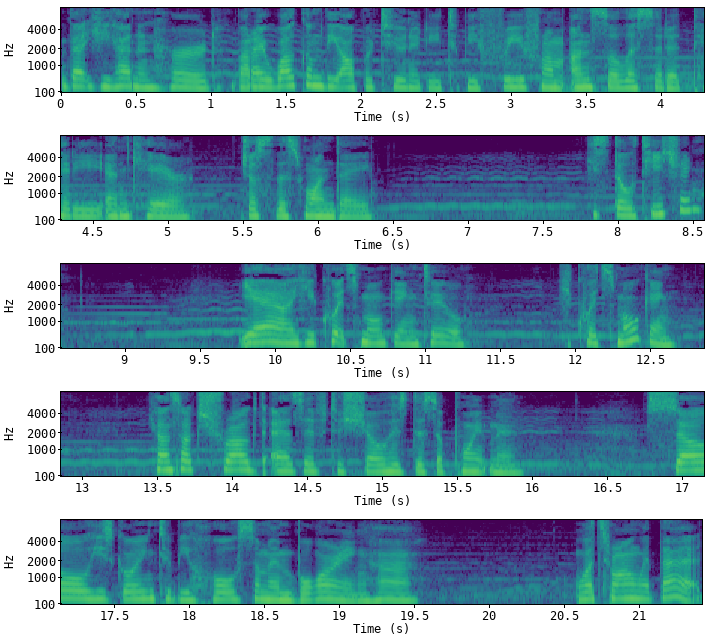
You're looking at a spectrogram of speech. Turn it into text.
that he hadn't heard, but I welcomed the opportunity to be free from unsolicited pity and care just this one day. He's still teaching? Yeah, he quit smoking too. He quit smoking. Hyunsuk shrugged as if to show his disappointment. So he's going to be wholesome and boring, huh? What's wrong with that?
